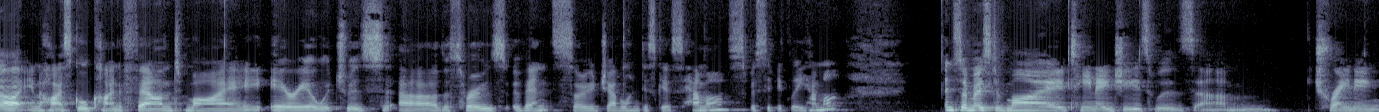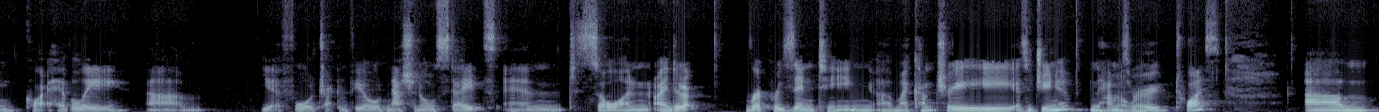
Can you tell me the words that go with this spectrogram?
uh, in high school, kind of found my area, which was uh, the throws events, so javelin, discus, hammer, specifically hammer. And so most of my teenage years was um, training quite heavily, um, yeah, for track and field, national, states, and so on. I ended up representing uh, my country as a junior in the hammer oh, throw wow. twice. Um,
